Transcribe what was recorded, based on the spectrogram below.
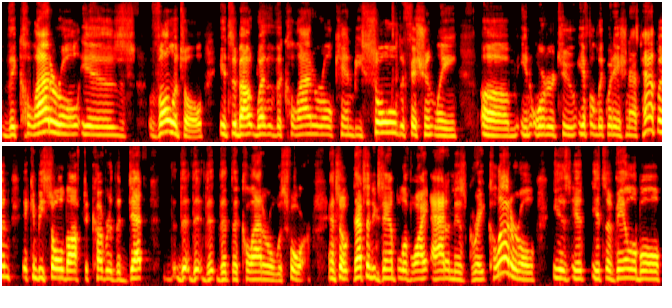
the collateral is volatile it's about whether the collateral can be sold efficiently um, in order to if a liquidation has to happen it can be sold off to cover the debt that the, the, the collateral was for and so that's an example of why atom is great collateral is it it's available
